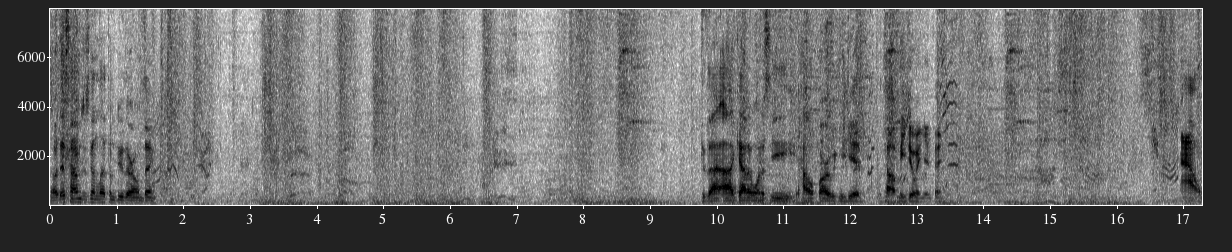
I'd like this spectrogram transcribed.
No, this time I'm just gonna let them do their own thing. Because I, I kind of want to see how far we can get without me doing anything. Ow.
